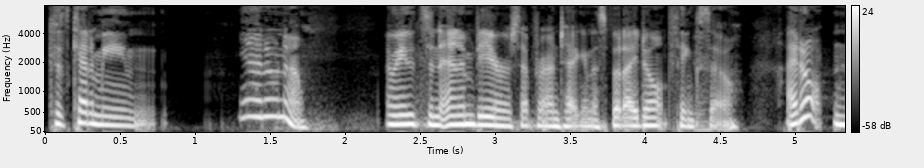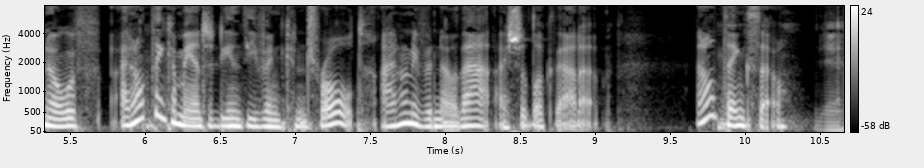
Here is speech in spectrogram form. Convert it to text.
because ketamine. Yeah, I don't know. I mean, it's an NMDA receptor antagonist, but I don't think so. I don't know if I don't think amantadine's even controlled. I don't even know that. I should look that up. I don't think so. Yeah.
